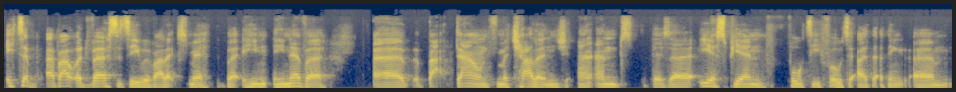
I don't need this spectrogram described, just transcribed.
it's a, about adversity with Alex Smith but he he never uh, backed down from a challenge. And, and there's a ESPN 40 40 I, I think um,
